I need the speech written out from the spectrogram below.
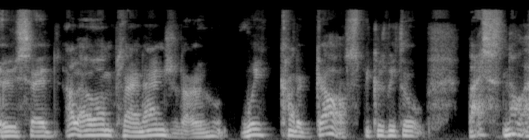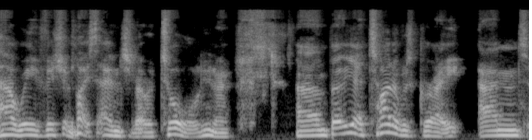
who said, Hello, I'm playing Angelo. We kind of gasped because we thought, that's not how we visualize Angelo at all, you know. Um, but yeah, Tyler was great. And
